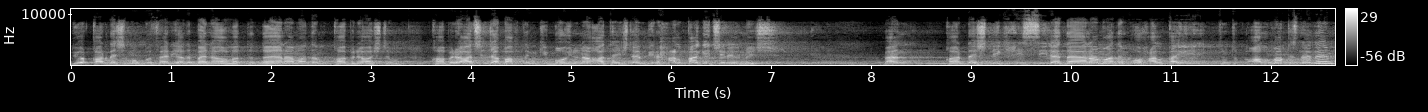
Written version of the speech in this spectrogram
Diyor kardeşimin bu feryadı beni ağlattı. Dayanamadım, kabri açtım. Kabri açınca baktım ki boynuna ateşten bir halka geçirilmiş. Ben kardeşlik hissiyle dayanamadım. O halkayı tutup almak istedim.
